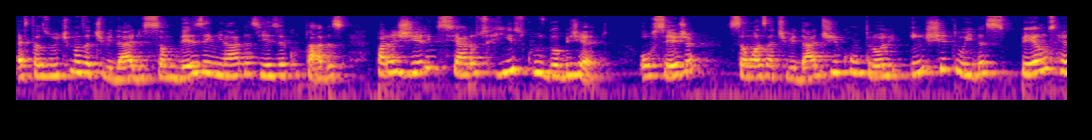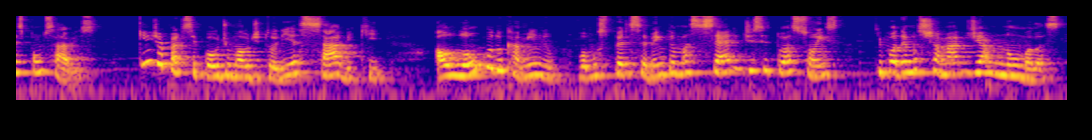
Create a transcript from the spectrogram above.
Estas últimas atividades são desenhadas e executadas para gerenciar os riscos do objeto, ou seja, são as atividades de controle instituídas pelos responsáveis. Quem já participou de uma auditoria sabe que, ao longo do caminho, vamos percebendo uma série de situações que podemos chamar de anômalas,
